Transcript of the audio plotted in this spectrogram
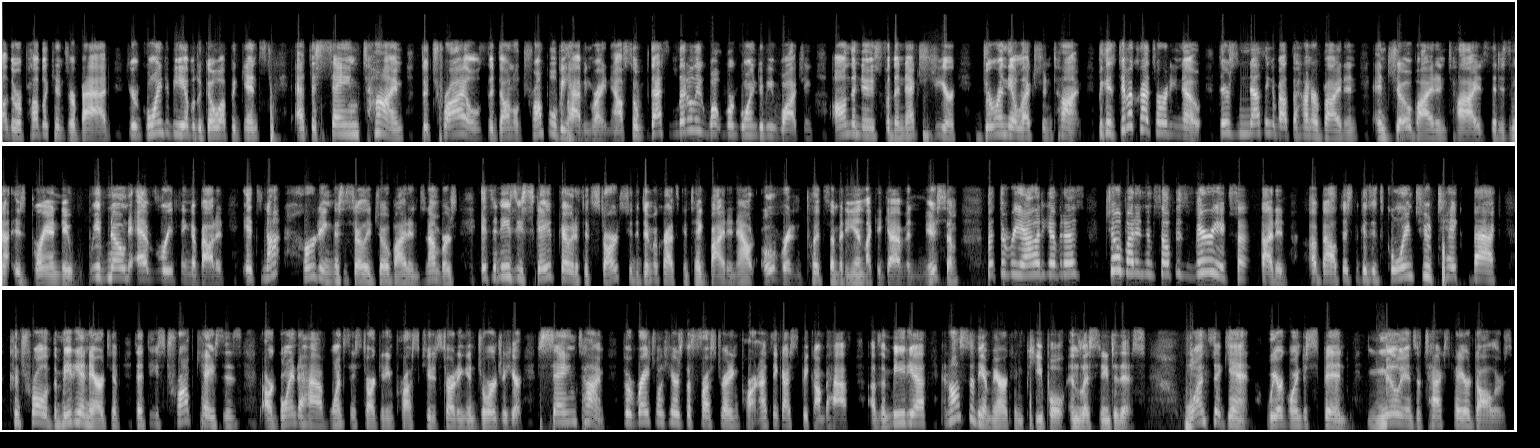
the Republicans are bad. You're going to be able to go up against, at the same time, the trials that Donald Trump will be having right now. So that's literally what we're going to be watching on the news for the next year during the election time because Democrats already know there's nothing about the Hunter Biden and Joe Biden ties that is not is brand new. We've known everything about it. It's not hurting necessarily Joe Biden's numbers. It's an easy scapegoat if it starts to. The Democrats can take Biden out over it and put somebody in like a Gavin Newsom. But the reality of it is, Joe Biden himself is very excited about this because it's going to take back control of the media narrative that these Trump cases are going to have once they start getting prosecuted starting in Georgia here. Same time. But Rachel, here's the frustrating part. And I think I speak on behalf of the media and also the American people in listening to this. Once again, we are going to spend millions of taxpayer dollars,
